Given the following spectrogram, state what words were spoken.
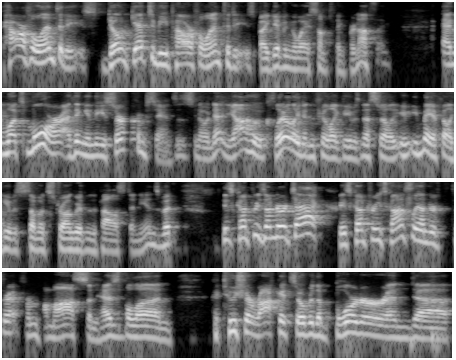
Powerful entities don't get to be powerful entities by giving away something for nothing. And what's more, I think in these circumstances, you know, Netanyahu clearly didn't feel like he was necessarily, he may have felt like he was somewhat stronger than the Palestinians, but his country's under attack. His country's constantly under threat from Hamas and Hezbollah and Katyusha rockets over the border and uh,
